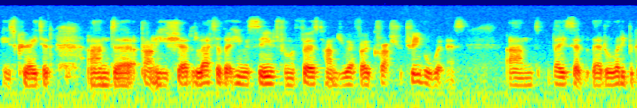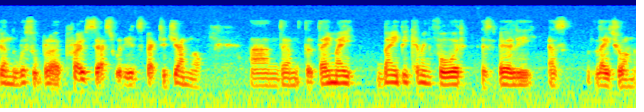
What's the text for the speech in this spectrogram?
he's created, and uh, apparently he shared a letter that he received from a first-hand UFO crash retrieval witness, and they said that they'd already begun the whistleblower process with the Inspector General, and um, that they may may be coming forward as early as later on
